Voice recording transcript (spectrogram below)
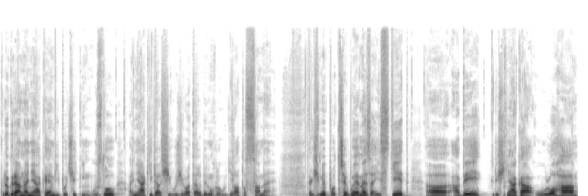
program na nějakém výpočetním uzlu a nějaký další uživatel by mohl udělat to samé. Takže my potřebujeme zajistit, aby když nějaká úloha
